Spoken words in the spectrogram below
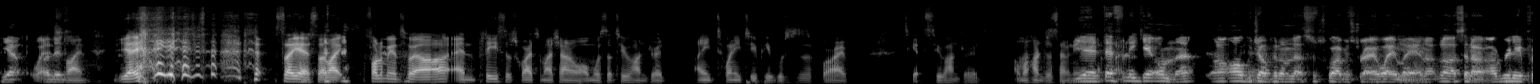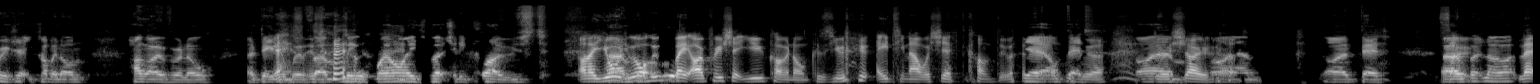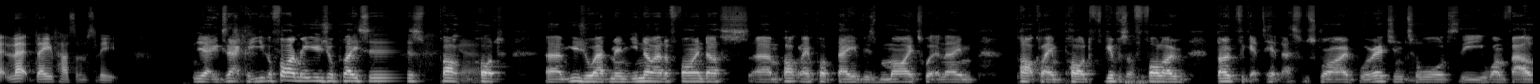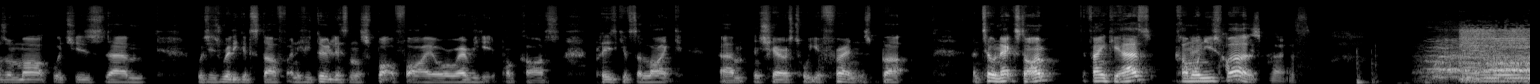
Yeah, well, it's fine. Yeah, yeah. so yeah, so like, follow me on Twitter, and please subscribe to my channel. Almost at 200. I need 22 people to subscribe to get to 200. I'm 170. Yeah, definitely get on that. I'll, I'll be Yeah. jumping on that subscriber straight away, mate. Yeah. And like like I said, I. I really appreciate you coming on, hungover and all, and dealing Yes, with um, me with my eyes virtually closed. I know you're, Um, you're will- mate. I appreciate you coming on because you 18 hour shift. Come do it. Yeah, I'm dead. A, I am, show. I am, I am dead. so um, but no, I- let let Dave have some sleep. yeah, exactly. You can find me at usual places, Park Yeah. Pod, um, usual admin. You know how to find us. Um, Park Lane Pod Dave is my Twitter name. Park Lane Pod. Give us a follow. Don't forget to hit that subscribe. We're edging Mm. towards the 1,000 mark, which is um, which is really good stuff. And if you do listen on Spotify or wherever you get your podcasts, please give us a like um, and share us to all your friends. But until next time, thank you, Haz. Come on, you Come on, Spurs. Spurs.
